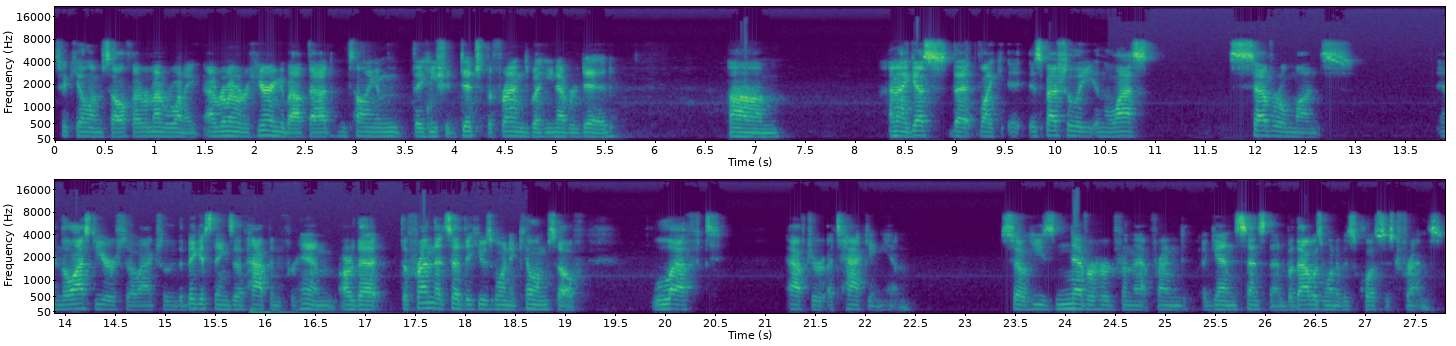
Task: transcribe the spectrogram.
to kill himself. I remember when I, I remember hearing about that and telling him that he should ditch the friend, but he never did. Um, and I guess that, like, especially in the last several months, in the last year or so, actually, the biggest things that have happened for him are that the friend that said that he was going to kill himself left after attacking him. So he's never heard from that friend again since then, but that was one of his closest friends.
